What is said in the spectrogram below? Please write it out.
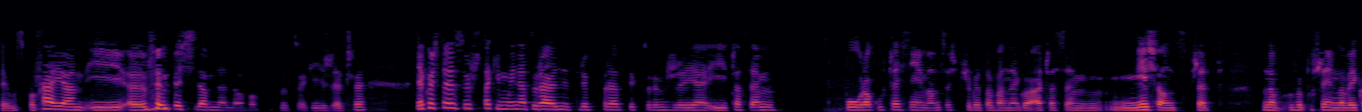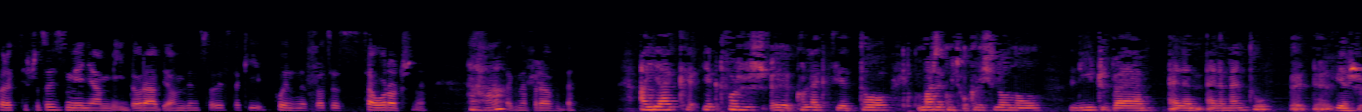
się uspokajam i e, wymyślam na nowo po prostu jakieś rzeczy. Jakoś to jest już taki mój naturalny tryb pracy, którym żyję i czasem pół roku wcześniej mam coś przygotowanego, a czasem miesiąc przed no, wypuszczeniem nowej kolekcji jeszcze coś zmieniam i dorabiam, więc to jest taki płynny proces całoroczny Aha. tak naprawdę. A jak, jak tworzysz y, kolekcję, to masz jakąś określoną liczbę ele elementów, e, wiesz,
